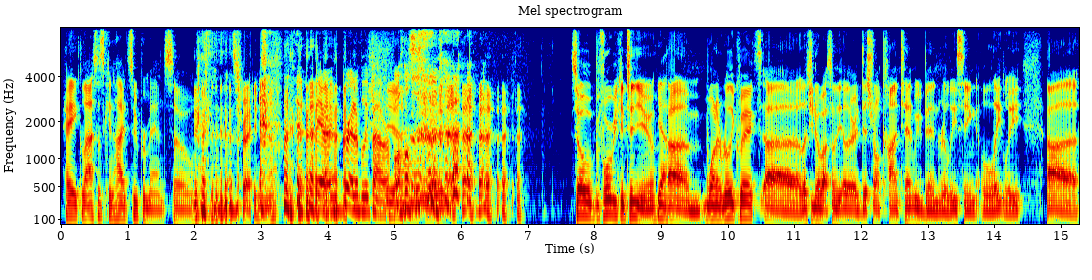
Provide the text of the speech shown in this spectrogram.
Hey, glasses can hide Superman, so That's right. they're incredibly powerful So before we continue, Yeah. um, want to really quick uh, let you know about some of the other additional content we've been releasing lately. Uh,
